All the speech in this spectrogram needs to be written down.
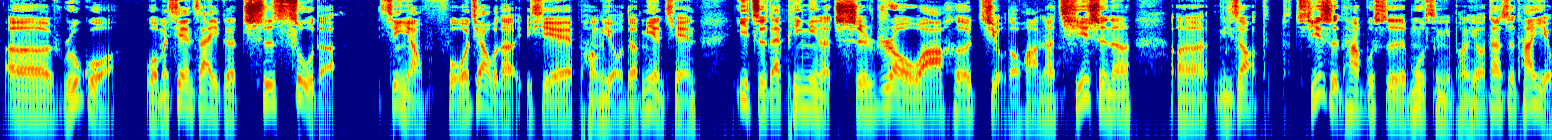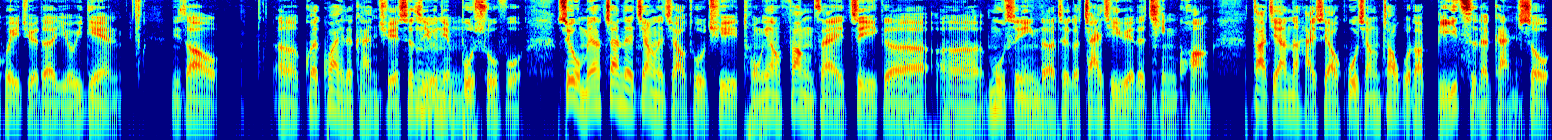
呃，如果我们现在一个吃素的信仰佛教的一些朋友的面前，一直在拼命的吃肉啊、喝酒的话呢，其实呢，呃，你知道，即使他不是穆斯林朋友，但是他也会觉得有一点，你知道。呃，怪怪的感觉，甚至有点不舒服，所以我们要站在这样的角度去，同样放在这个呃穆斯林的这个斋戒月的情况，大家呢还是要互相照顾到彼此的感受。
